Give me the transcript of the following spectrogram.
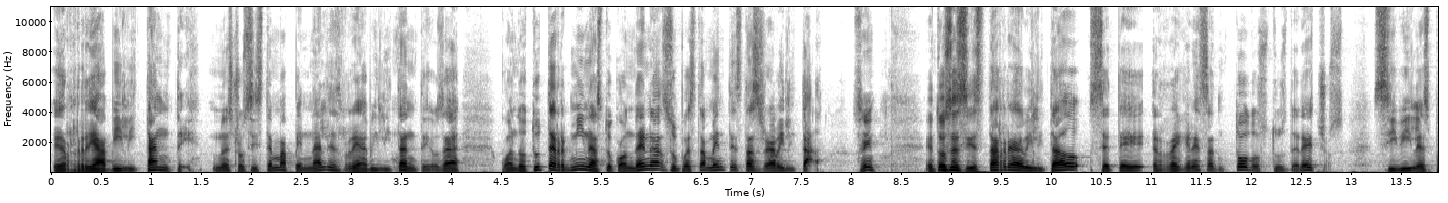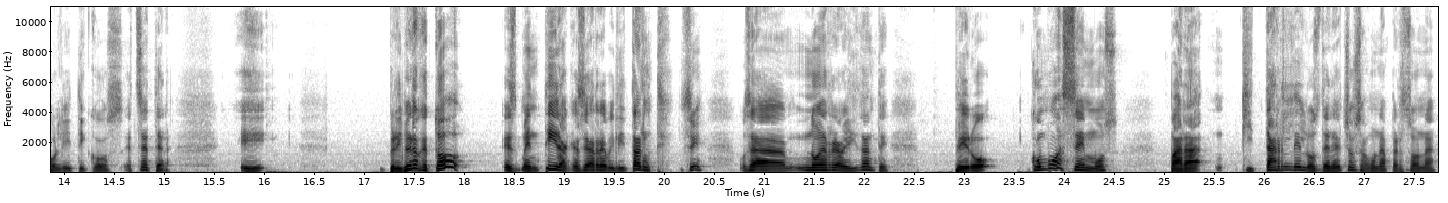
rehabilitante, nuestro sistema penal es rehabilitante, o sea, cuando tú terminas tu condena, supuestamente estás rehabilitado, ¿sí? Entonces, si estás rehabilitado, se te regresan todos tus derechos, civiles, políticos, etc. Y primero que todo, es mentira que sea rehabilitante, ¿sí? O sea, no es rehabilitante. Pero, ¿cómo hacemos para quitarle los derechos a una persona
